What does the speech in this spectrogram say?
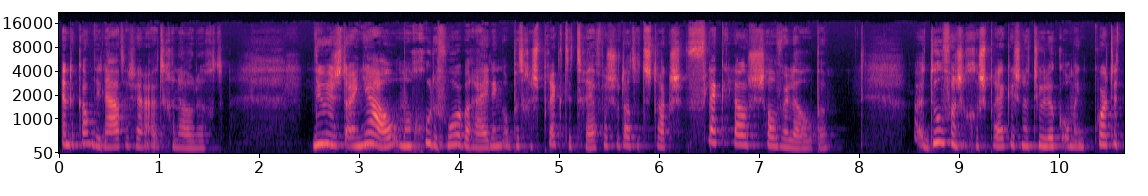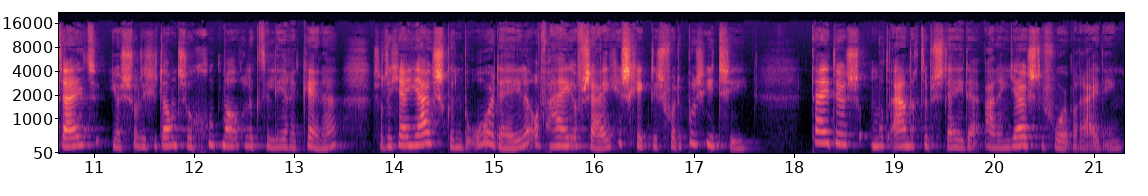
en de kandidaten zijn uitgenodigd. Nu is het aan jou om een goede voorbereiding op het gesprek te treffen, zodat het straks vlekkeloos zal verlopen. Het doel van zo'n gesprek is natuurlijk om in korte tijd je sollicitant zo goed mogelijk te leren kennen, zodat jij juist kunt beoordelen of hij of zij geschikt is voor de positie. Tijd dus om wat aandacht te besteden aan een juiste voorbereiding.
